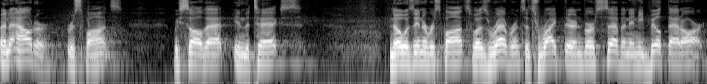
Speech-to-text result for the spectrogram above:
an outer response. We saw that in the text. Noah's inner response was reverence. It's right there in verse 7, and he built that ark.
